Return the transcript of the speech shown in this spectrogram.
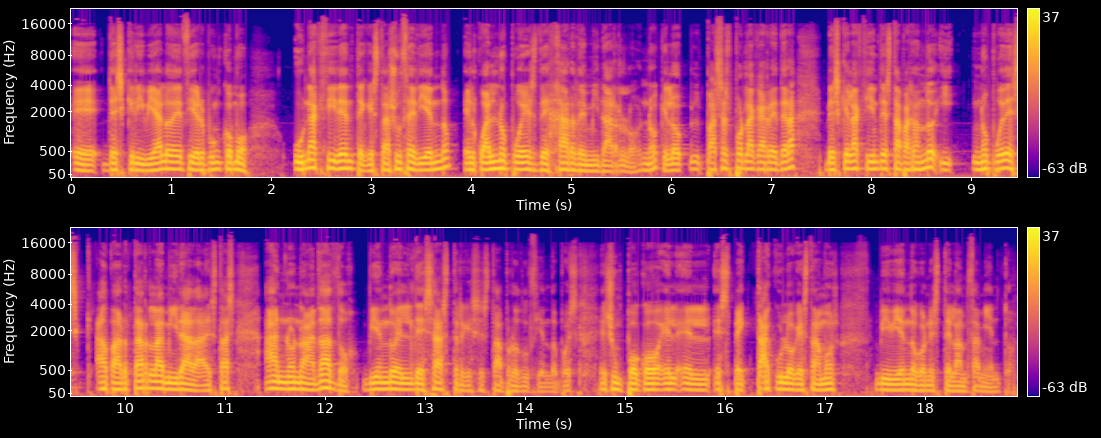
eh, describía lo de Cyberpunk como un accidente que está sucediendo, el cual no puedes dejar de mirarlo, ¿no? Que lo pasas por la carretera, ves que el accidente está pasando y no puedes apartar la mirada, estás anonadado viendo el desastre que se está produciendo. Pues es un poco el, el espectáculo que estamos viviendo con este lanzamiento.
